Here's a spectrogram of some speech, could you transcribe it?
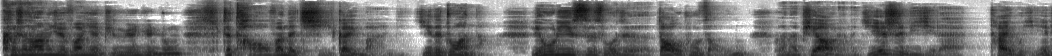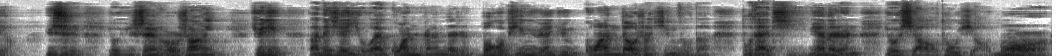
可是他们却发现平原郡中这讨饭的乞丐满街的转呐，流离失所者到处走，和那漂亮的街市比起来，太不协调。于是又与申猴商议，决定把那些有碍观瞻的人，包括平原郡官道上行走的不太体面的人，有小偷小摸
